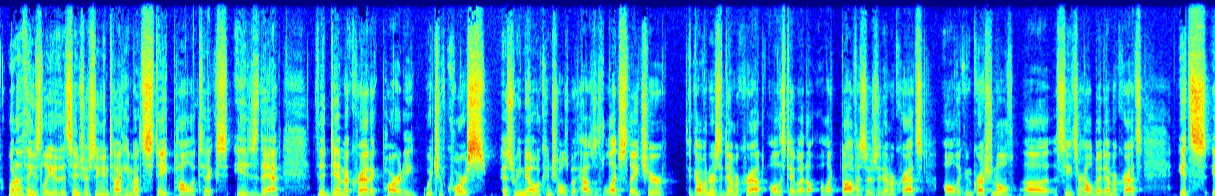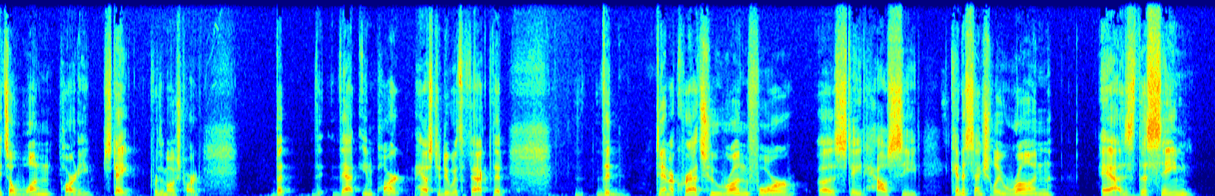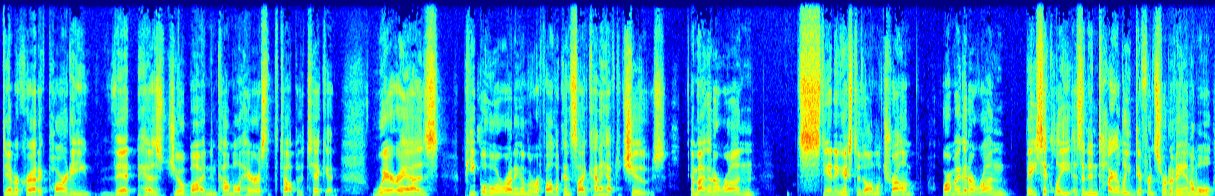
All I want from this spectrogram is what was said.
One of the things, Leah, that's interesting in talking about state politics is that the Democratic Party, which of course, as we know, controls both houses of the legislature, the governor's a Democrat, all the statewide elected officers are Democrats, all the congressional uh, seats are held by Democrats. It's it's a one-party state for the most part, but th- that in part has to do with the fact that the Democrats who run for a state house seat can essentially run as the same Democratic Party that has Joe Biden and Kamala Harris at the top of the ticket. Whereas people who are running on the Republican side kind of have to choose. Am I going to run standing next to Donald Trump, or am I going to run basically as an entirely different sort of animal?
